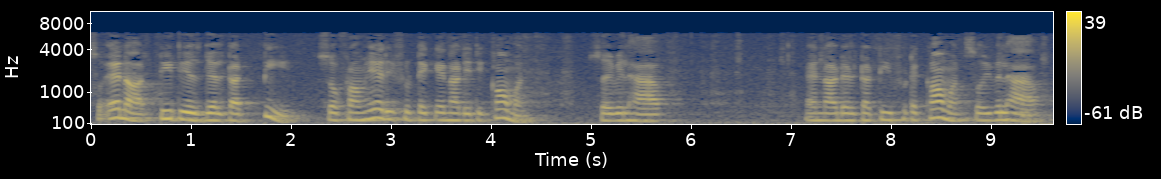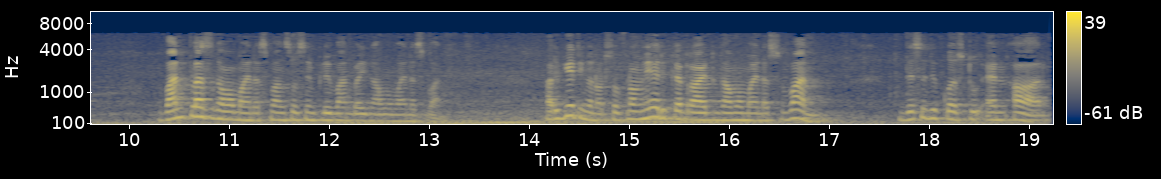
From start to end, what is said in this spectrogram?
So nr dt is delta t. So from here if you take nr dt common, so you will have nr delta t if you take common, so you will have 1 plus gamma minus 1, so simply 1 by gamma minus 1. Are you getting or not? So from here you can write gamma minus 1. This is equals to nr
